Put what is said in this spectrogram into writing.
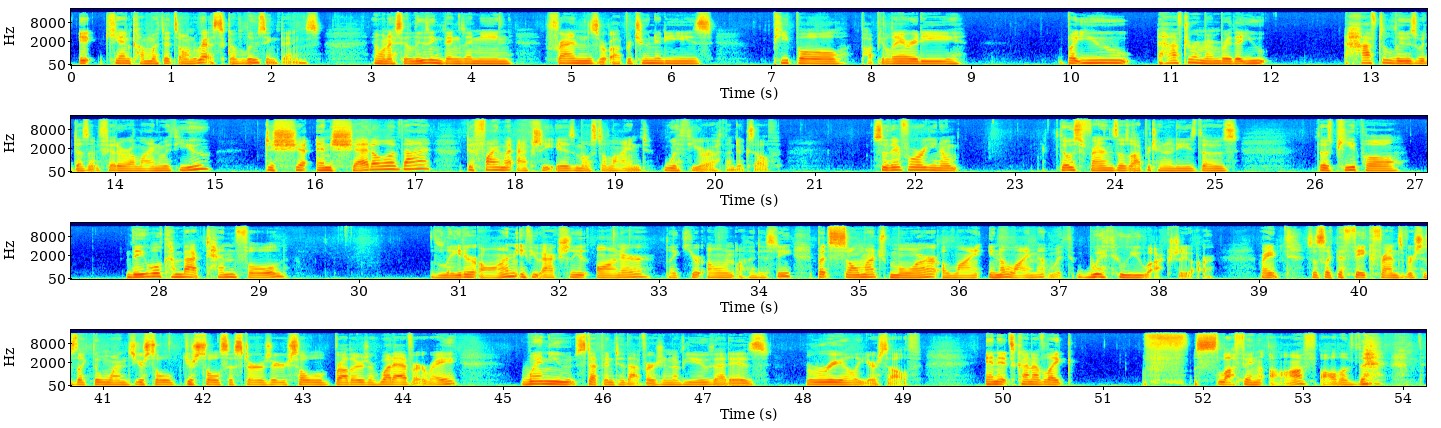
it can come with its own risk of losing things. And when I say losing things, I mean friends or opportunities, people, popularity. But you have to remember that you have to lose what doesn't fit or align with you to sh- and shed all of that to find what actually is most aligned with your authentic self. So therefore, you know, those friends, those opportunities, those those people, they will come back tenfold later on if you actually honor like your own authenticity, but so much more align in alignment with with who you actually are. Right? So it's like the fake friends versus like the ones your soul your soul sisters or your soul brothers or whatever, right? When you step into that version of you that is really yourself. And it's kind of like f- sloughing off all of the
